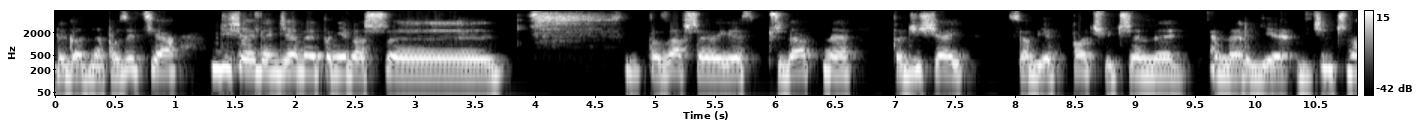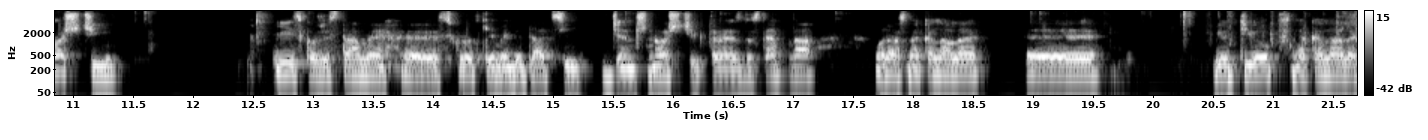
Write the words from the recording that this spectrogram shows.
wygodna pozycja. Dzisiaj będziemy, ponieważ e, to zawsze jest przydatne, to dzisiaj sobie poćwiczymy energię wdzięczności i skorzystamy e, z krótkiej medytacji wdzięczności, która jest dostępna u nas na kanale e, YouTube, na kanale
